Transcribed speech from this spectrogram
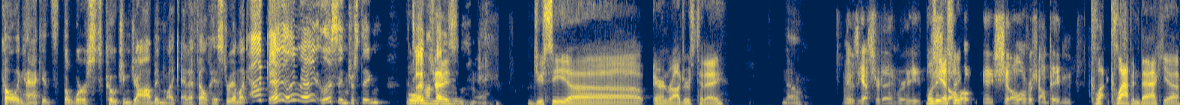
calling Hackett's the worst coaching job in like NFL history. I'm like, okay, all right, that's interesting. The Well, team did on you guys- that- eh, Did you see uh Aaron Rodgers today? no. It was yesterday where he Was it yesterday? All o- yeah, he shit all over Sean Payton. Cla- clapping back, yeah.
